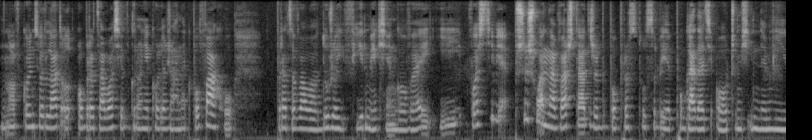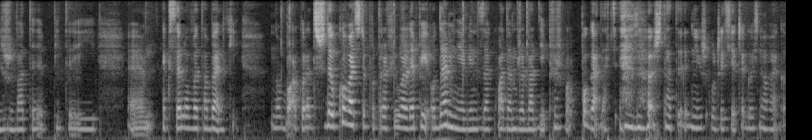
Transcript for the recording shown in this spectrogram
No, w końcu od lat obracała się w gronie koleżanek po fachu. Pracowała w dużej firmie księgowej i właściwie przyszła na warsztat, żeby po prostu sobie pogadać o czymś innym niż waty, pity i Excelowe tabelki. No bo akurat szydełkować to potrafiła lepiej ode mnie, więc zakładam, że bardziej przyszła pogadać na warsztaty niż uczyć się czegoś nowego.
